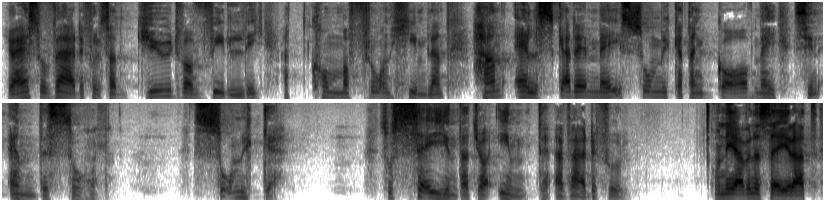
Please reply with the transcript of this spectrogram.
Jag är så värdefull så att Gud var villig att komma från himlen. Han älskade mig så mycket att han gav mig sin enda son. Så mycket. Så säg inte att jag inte är värdefull. Och när djävulen säger att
